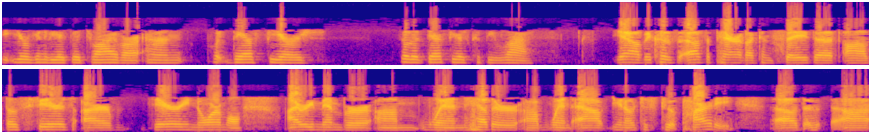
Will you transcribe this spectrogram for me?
that you're going to be a good driver and put their fears so that their fears could be less. Yeah, because as a parent, I can say that uh, those fears are very normal. I remember um, when Heather uh, went out, you know, just to a party. Uh, the, uh,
